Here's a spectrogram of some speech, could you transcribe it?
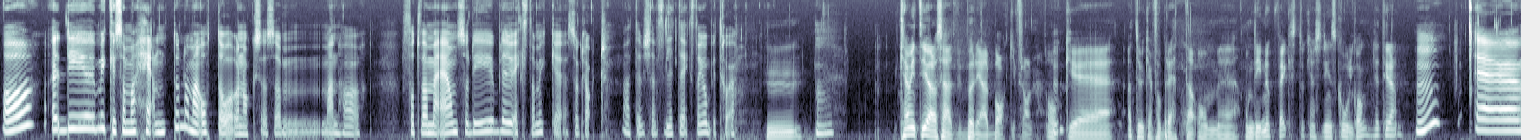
Ja, det är mycket som har hänt under de här åtta åren också som man har fått vara med om. Så det blir ju extra mycket såklart. Att det känns lite extra jobbigt tror jag. Mm. Mm. Kan vi inte göra så här att vi börjar bakifrån och eh, att du kan få berätta om, eh, om din uppväxt och kanske din skolgång lite grann? Mm. Eh,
